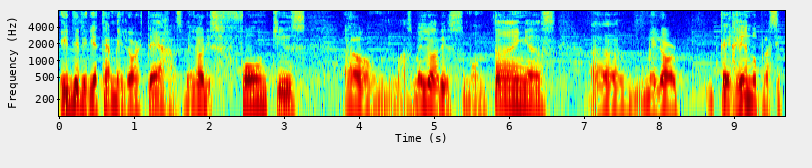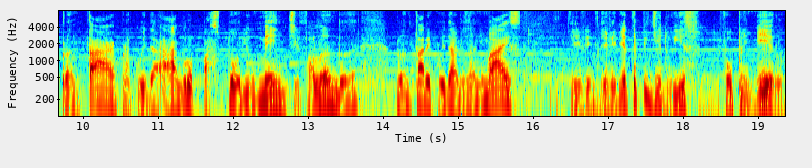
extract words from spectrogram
Ele deveria ter a melhor terra, as melhores fontes, uh, as melhores montanhas, uh, melhor terreno para se plantar, para cuidar agropastorialmente falando, né? plantar e cuidar dos animais. Ele deveria ter pedido isso, ele foi o primeiro.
